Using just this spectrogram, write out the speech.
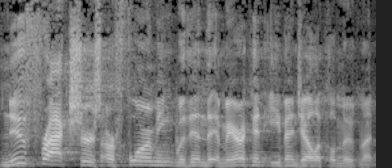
New fractures are forming within the American evangelical movement.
